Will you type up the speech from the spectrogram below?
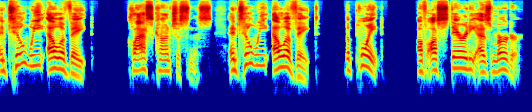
Until we elevate class consciousness, until we elevate the point of austerity as murder,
